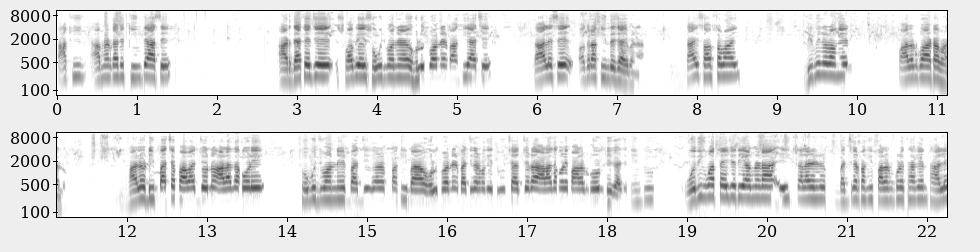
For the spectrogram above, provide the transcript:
পাখি আপনার কাছে কিনতে আসে, আর দেখে যে সবই ওই সবুজ বর্ণের আর হলুদ বর্ণের পাখি আছে তাহলে সে অতটা কিনতে চাইবে না। তাই সবসময় বিভিন্ন রঙের পালন করাটা ভালো। ভালো ডিম বাচ্চা পাওয়ার জন্য আলাদা করে সবুজ বর্ণের বাজিকার পাখি বা হলুদ বর্ণের বাজিকার পাখি দু চার জোড়া আলাদা করে পালন করুন, ঠিক আছে। কিন্তু অধিক মাত্রায় যদি আপনারা এই কালারের বাজিকার পাখি পালন করে থাকেন, তাহলে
